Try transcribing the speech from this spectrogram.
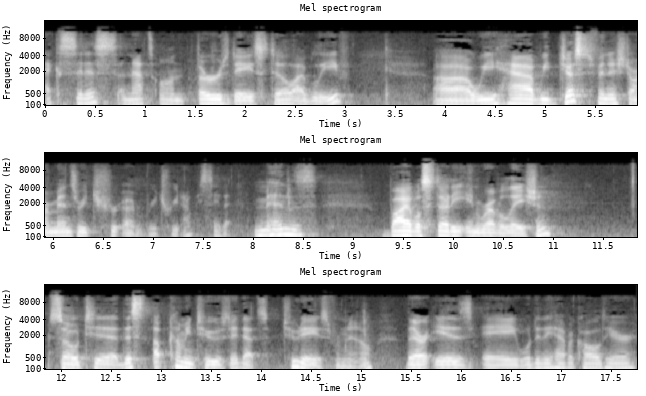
Exodus, and that's on Thursdays still, I believe. Uh, we have we just finished our men's retreat. Uh, retreat. How do we say that? Men's Bible study in Revelation. So to this upcoming Tuesday, that's two days from now, there is a what do they have it called here?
